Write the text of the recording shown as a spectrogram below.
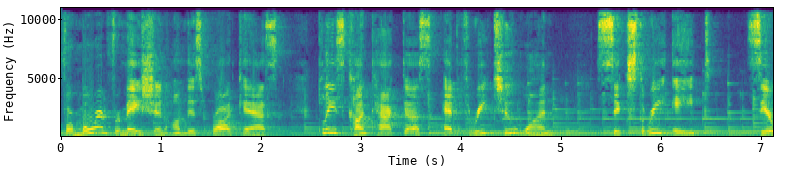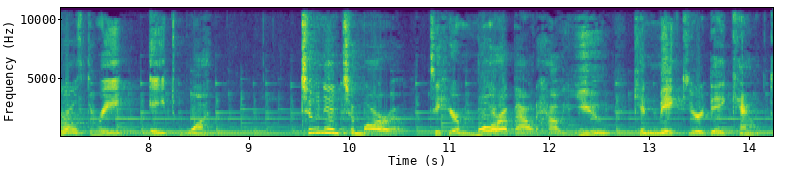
For more information on this broadcast, please contact us at 321 638 0381. Tune in tomorrow to hear more about how you can make your day count.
